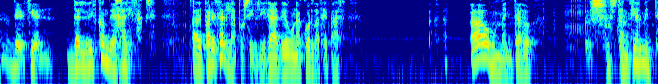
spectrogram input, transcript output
¿De quién? Del vizconde de Halifax. Al parecer, la posibilidad de un acuerdo de paz ha aumentado sustancialmente.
